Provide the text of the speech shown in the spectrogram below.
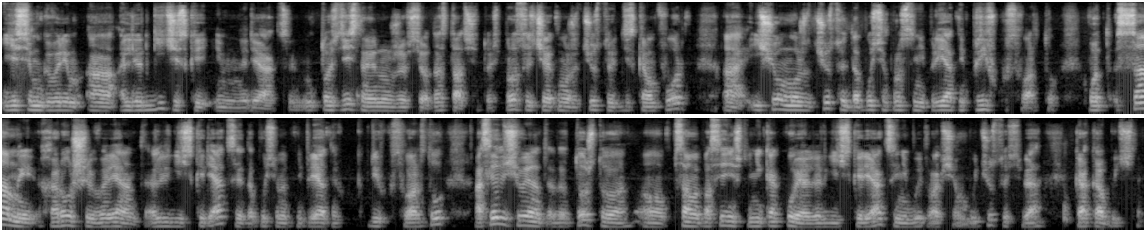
если мы говорим о аллергической именно реакции, ну, то здесь, наверное, уже все достаточно. То есть просто человек может чувствовать дискомфорт, а еще может чувствовать, допустим, просто неприятный привкус во рту. Вот самый хороший вариант аллергической реакции, допустим, это неприятный привкус во рту. А следующий вариант это то, что э, самое последнее, что никакой аллергической реакции не будет вообще. Он будет чувствовать себя как обычно.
